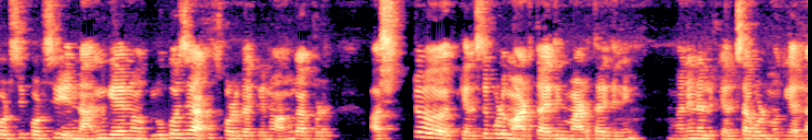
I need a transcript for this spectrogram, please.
ಕೊಡಿಸಿ ಕೊಡಿಸಿ ನನಗೇನು ಗ್ಲೂಕೋಸೇ ಹಾಕಿಸ್ಕೊಳ್ಬೇಕೇನೋ ಹಂಗಾಗ್ಬಿಡುತ್ತೆ. ಅಷ್ಟು ಕೆಲಸಗಳು ಮಾಡ್ತಾಯಿದ್ದೀನಿ ಮಾಡ್ತಾಯಿದ್ದೀನಿ ಮನೆಯಲ್ಲಿ ಕೆಲಸಗಳು ಮುಗಿಯಲ್ಲ.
